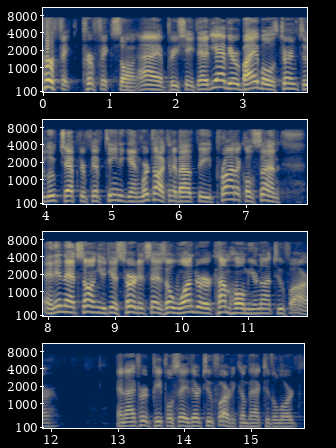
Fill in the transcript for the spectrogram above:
perfect, perfect song. I appreciate that. If you have your Bibles, turn to Luke chapter 15 again. We're talking about the prodigal son. And in that song you just heard, it says, Oh, wanderer, come home, you're not too far. And I've heard people say they're too far to come back to the Lord.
